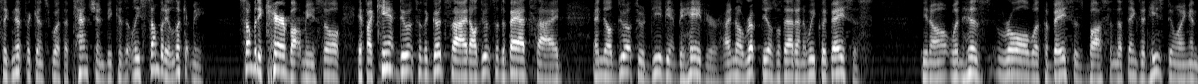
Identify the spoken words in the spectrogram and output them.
significance with attention because at least somebody look at me. Somebody care about me. So if I can't do it to the good side, I'll do it to the bad side and they'll do it through deviant behavior. I know Rip deals with that on a weekly basis. You know, when his role with the bases bus and the things that he's doing, and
